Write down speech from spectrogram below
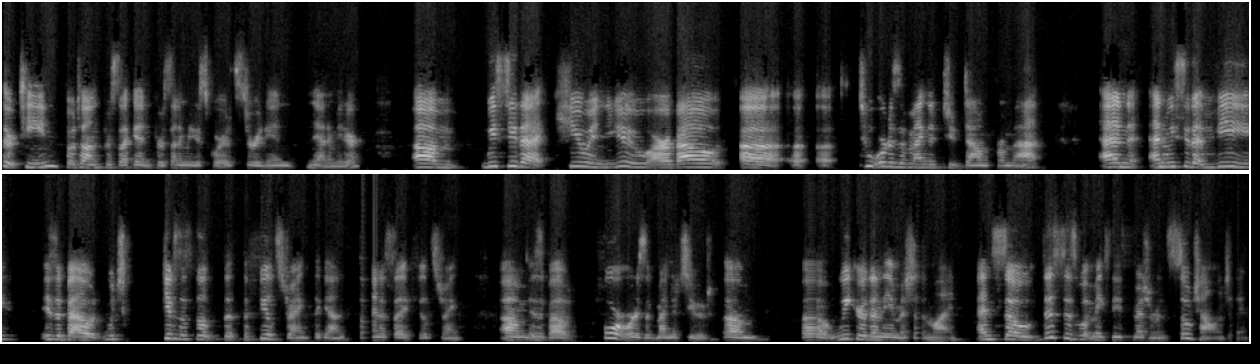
13 photons per second per centimeter squared steradian nanometer. Um, we see that Q and U are about uh, uh, uh, two orders of magnitude down from that. And, and we see that V is about, which gives us the, the, the field strength, again, the line field strength, um, is about four orders of magnitude um, uh, weaker than the emission line. And so this is what makes these measurements so challenging.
